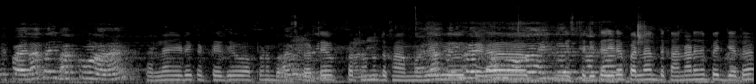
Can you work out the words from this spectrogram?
ਇਹ ਪਹਿਲਾਂ ਤਾਂ ਹੀ ਫ਼ਰਕ ਹੋਣਾ ਹੈ। ਪਹਿਲਾਂ ਜਿਹੜੇ ਕੱਟੇ ਤੇ ਉਹ ਆਪਾਂ ਨੂੰ ਵਾਪਸ ਕਰਤੇ ਆਪਾਂ ਤੁਹਾਨੂੰ ਦਿਖਾਵਾਂਗੇ ਵੀ ਉਹ ਕਿਹੜਾ ਮਿਸਤਰੀ ਤਾਂ ਜਿਹੜਾ ਪਹਿਲਾਂ ਦੁਕਾਨ ਵਾਲੇ ਨੇ ਭੇਜਿਆ ਤਾਂ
